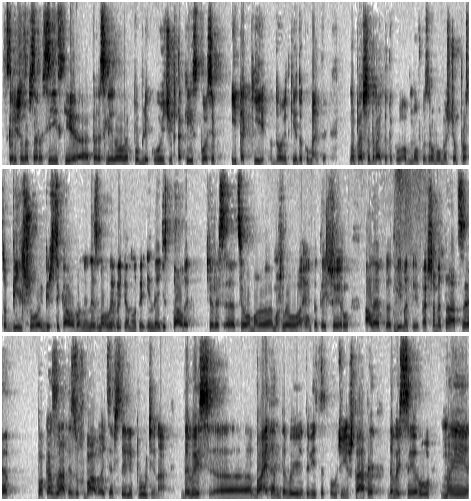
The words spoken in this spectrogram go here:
скоріше за все російські е, переслідували, публікуючи в такий спосіб і такі довідки і документи. Ну, перше, давайте таку обмовку зробимо, що просто більшого і більш цікавого вони не змогли витягнути і не дістали через цього можливого агента Тейшеру. Але дві мети: перша мета це показати зухвало, і це в стилі Путіна. Дивись е, Байден, диви, дивіться Сполучені Штати, дивись ЦРУ. Ми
